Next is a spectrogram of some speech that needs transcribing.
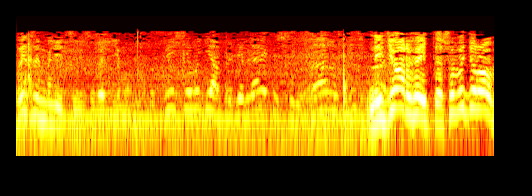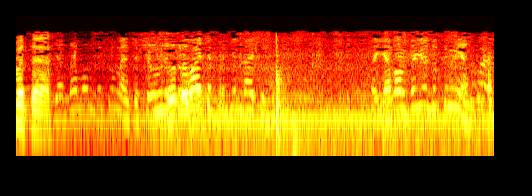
Визви міліцію сюди, Діма. Свідчення водія пред'являєте чи ні? Зараз Не дергайте, що ви робите? Я дам вам документи, що ви не Ну, давайте пред'являйте. Та Я вам даю документи.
